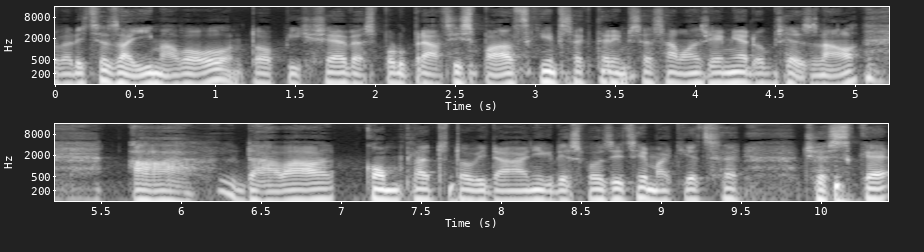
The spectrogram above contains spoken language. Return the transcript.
velice zajímavou. On to píše ve spolupráci s Palackým, se kterým se samozřejmě dobře znal a dává komplet to vydání k dispozici Matěce České,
